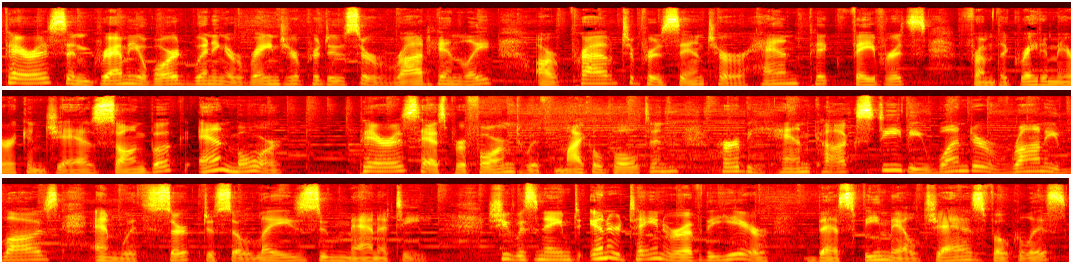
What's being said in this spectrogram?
Paris and Grammy Award winning arranger producer Rod Henley are proud to present her hand picked favorites from the Great American Jazz Songbook and more. Paris has performed with Michael Bolton, Herbie Hancock, Stevie Wonder, Ronnie Laws, and with Cirque du Soleil's Zumanity. She was named Entertainer of the Year, Best Female Jazz Vocalist,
